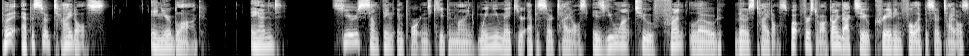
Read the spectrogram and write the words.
put episode titles in your blog. And here's something important to keep in mind when you make your episode titles is you want to front load those titles. Well, first of all, going back to creating full episode titles,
